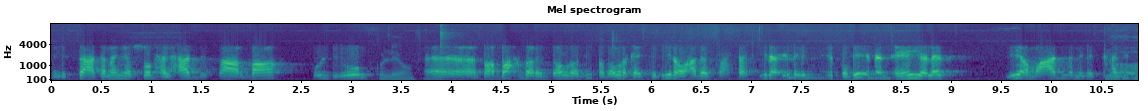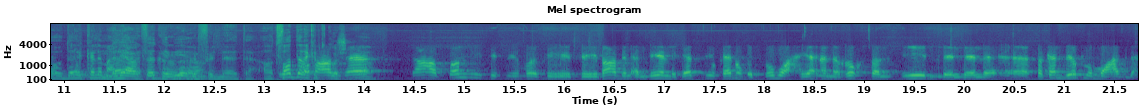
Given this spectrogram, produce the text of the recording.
من الساعة 8 الصبح لحد الساعة 4 كل يوم. كل يوم آه بحضر الدورة دي فدورة كانت كبيرة وعدد ساعتها كبيرة إلا إن فوجئنا إن هي لازم ليها معادلة من الاتحاد هو ده اللي أتكلم عليه على فكرة الراجل في آه اتفضل يا كابتن كشري ده عطلني في في في بعض الأندية اللي جات لي وكانوا بيطلبوا أحيانا الرخصة الايه فكان بيطلب معادلة.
